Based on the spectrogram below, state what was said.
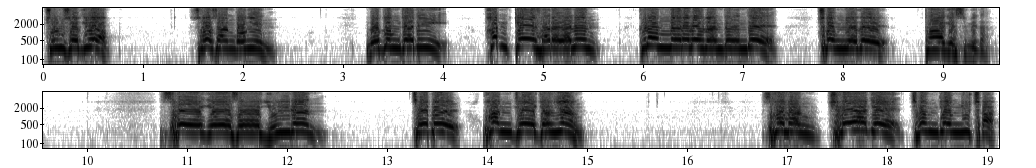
중소기업, 소상공인, 노동자들이 함께 살아가는 그런 나라를 만드는데 총력을 다하겠습니다. 세계에서 유일한 재벌 황제 경영, 사상 최악의 정경유착,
